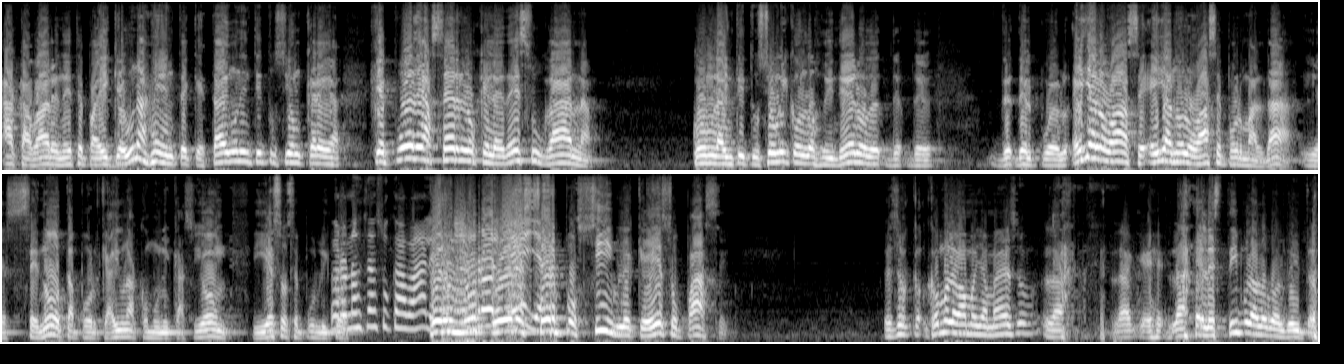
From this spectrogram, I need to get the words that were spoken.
acabar en este país. Que una gente que está en una institución crea que puede hacer lo que le dé su gana con la institución y con los dineros del pueblo. Ella lo hace, ella no lo hace por maldad, y se nota porque hay una comunicación y eso se publicó. Pero no está en su cabal. Pero no puede ser posible que eso pase. Eso, ¿Cómo le vamos a llamar eso? La, la que, el estímulo a los gorditos.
